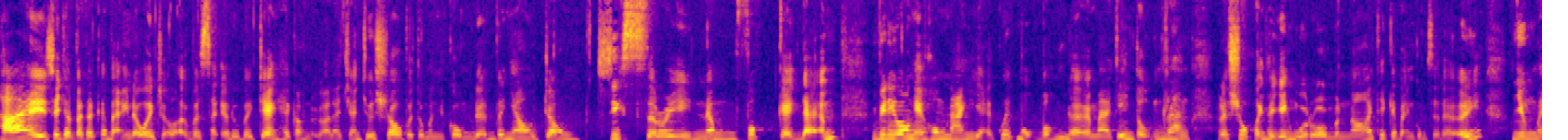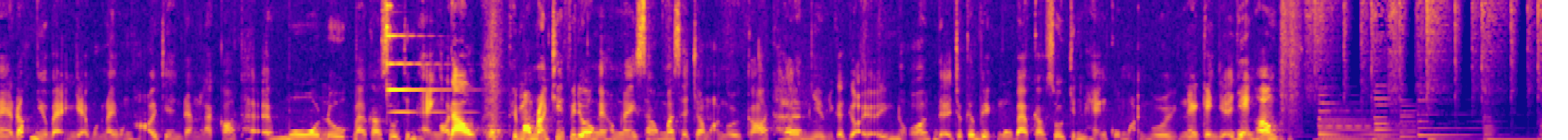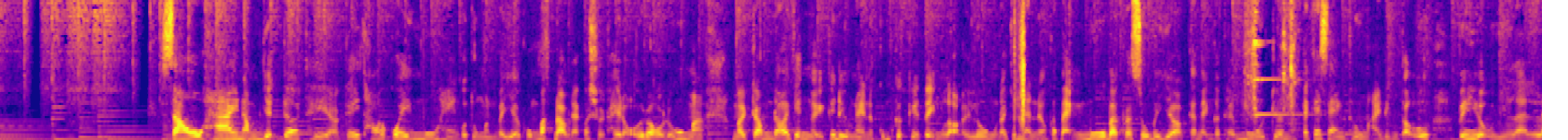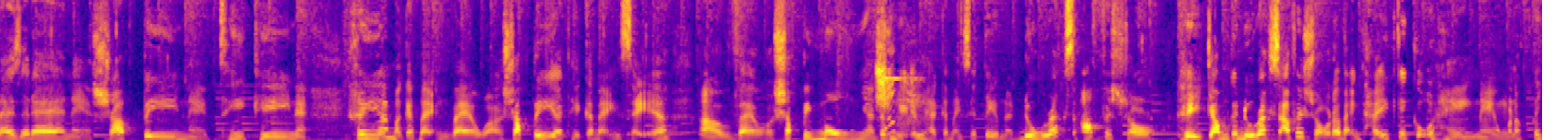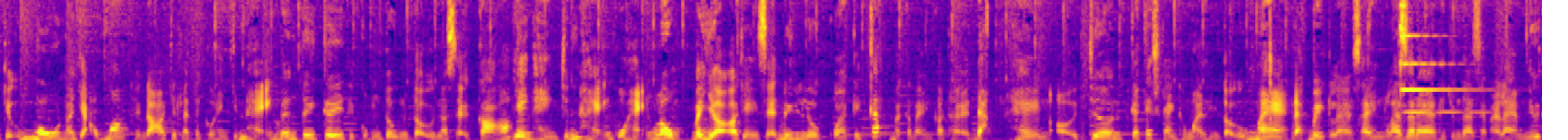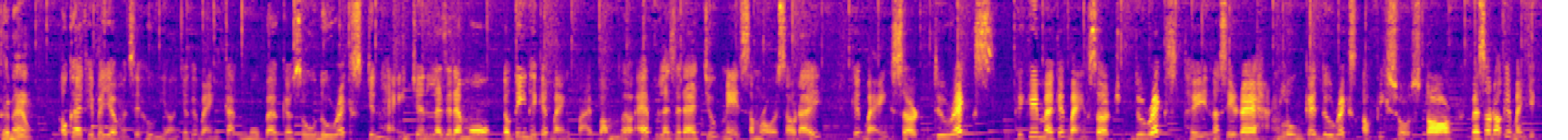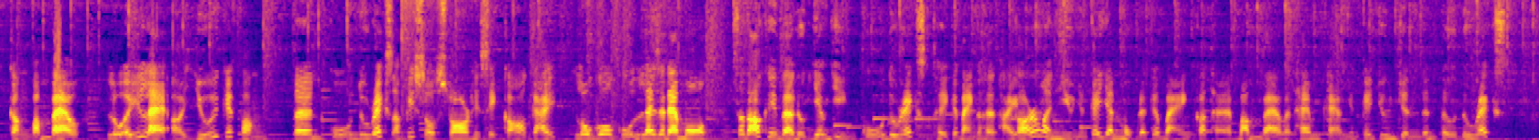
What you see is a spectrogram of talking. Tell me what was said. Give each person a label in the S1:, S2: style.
S1: Hi, xin chào tất cả các bạn đã quay trở lại với sách Adobe Trang hay còn được gọi là Trang Chuối Show và tụi mình cùng đến với nhau trong chiếc series 5 phút can đảm. Video ngày hôm nay giải quyết một vấn đề mà Trang tưởng rằng là suốt khoảng thời gian vừa rồi mình nói thì các bạn cũng sẽ để ý nhưng mà rất nhiều bạn dạo gần đây vẫn hỏi Trang rằng là có thể mua được bao cao su chính hãng ở đâu thì mong rằng chiếc video ngày hôm nay xong sẽ cho mọi người có thêm nhiều những cái gợi ý nữa để cho cái việc mua bao cao su chính hãng của mọi người ngày càng dễ dàng hơn. Sau 2 năm dịch đó, thì à, cái thói quen mua hàng của tụi mình bây giờ cũng bắt đầu đã có sự thay đổi rồi đúng không ạ? Mà trong đó Trang nghĩ cái điều này nó cũng cực kỳ tiện lợi luôn. Đó chính là nếu các bạn mua bao cao su bây giờ các bạn có thể mua trên các cái sàn thương mại điện tử. Ví dụ như là Lazada nè Shopee nè Tiki nè khi mà các bạn vào à, Shopee thì các bạn sẽ à, vào Shopee Mall nha. Tức nghĩa là các bạn sẽ tìm là Durex Official. Thì trong cái Durex Official đó bạn thấy cái cửa hàng nào mà nó có cái chữ mall nó rỗng á, thì đó chính là cái cửa hàng chính hãng. Bên Tiki thì cũng tương tự, nó sẽ có gian hàng chính hãng của hãng luôn. Bây giờ chị sẽ đi lượt qua cái cách mà các bạn có thể đặt hàng ở trên các cái sàn thương mại điện tử mà, đặc biệt là sàn Lazada thì chúng ta sẽ phải làm như thế nào?
S2: Ok, thì bây giờ mình sẽ hướng dẫn cho các bạn cách mua bao cao su Durex chính hãng trên Lazada Mall. Đầu tiên thì các bạn phải bấm vào app Lazada trước nè, Xong rồi sau đấy các bạn search Durex thì khi mà các bạn search Durex thì nó sẽ ra hẳn luôn cái Durex Official Store. Và sau đó các bạn chỉ cần bấm vào, lưu ý là ở dưới cái phần tên của Durex Official Store thì sẽ có cái logo của Lazada Mall sau đó khi vào được giao diện của Durex thì các bạn có thể thấy có rất là nhiều những cái danh mục để các bạn có thể bấm vào và tham khảo những cái chương trình đến từ Durex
